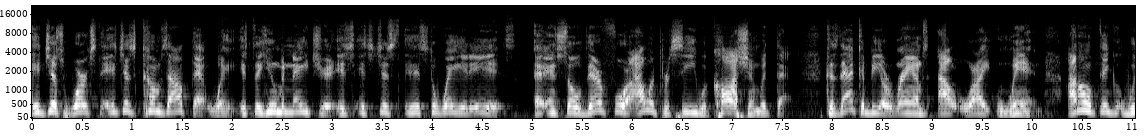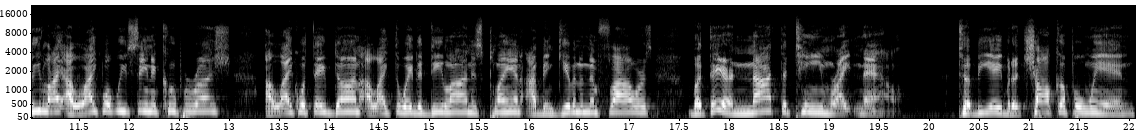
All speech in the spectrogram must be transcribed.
it just works. It just comes out that way. It's the human nature. It's it's just it's the way it is. And so therefore, I would proceed with caution with that because that could be a Rams outright win. I don't think we like. I like what we've seen in Cooper Rush. I like what they've done. I like the way the D line is playing. I've been giving them flowers, but they are not the team right now to be able to chalk up a win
